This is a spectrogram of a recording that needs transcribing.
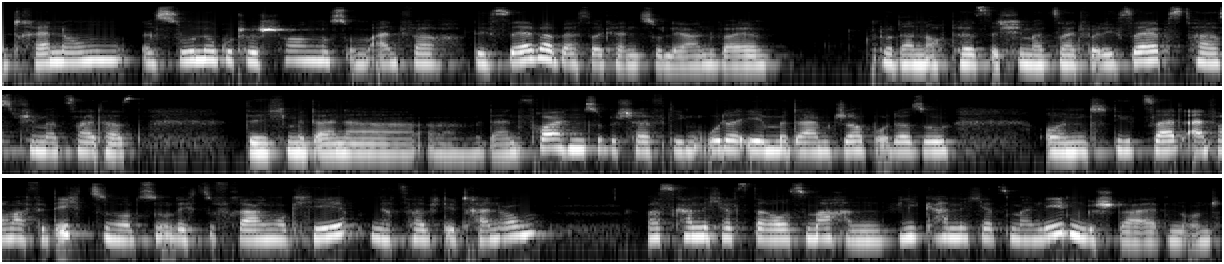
eine Trennung ist so eine gute Chance, um einfach dich selber besser kennenzulernen, weil du dann auch plötzlich viel mehr Zeit für dich selbst hast, viel mehr Zeit hast, dich mit deiner, äh, mit deinen Freunden zu beschäftigen oder eben mit deinem Job oder so. Und die Zeit einfach mal für dich zu nutzen und dich zu fragen, okay, jetzt habe ich die Trennung, was kann ich jetzt daraus machen? Wie kann ich jetzt mein Leben gestalten? Und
